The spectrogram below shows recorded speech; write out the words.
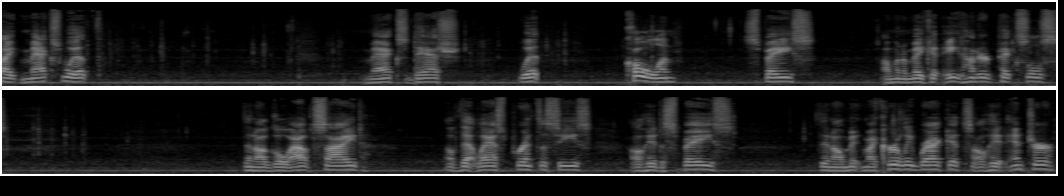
type max width, max dash width, colon, space, I'm going to make it 800 pixels. Then I'll go outside of that last parentheses. I'll hit a space. Then I'll make my curly brackets. I'll hit enter.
